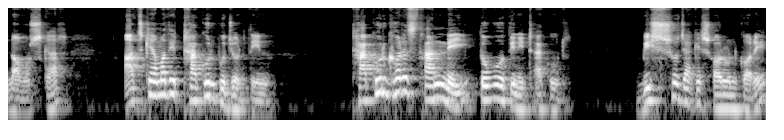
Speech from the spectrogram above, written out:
নমস্কার। আজকে আমাদের ঠাকুর পুজোর দিন। ঠাকুর ঘরে স্থান নেই, তবুও তিনি ঠাকুর। বিশ্ব যাকে স্মরণ করে,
